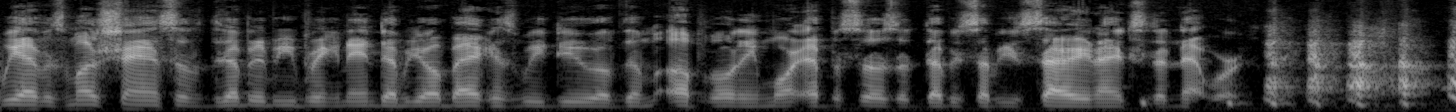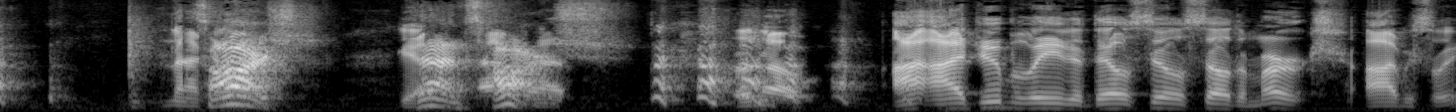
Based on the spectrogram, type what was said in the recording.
we have as much chance of the WWE bringing the NWO back as we do of them uploading more episodes of WWE Saturday Night to the network. Not harsh. Yeah, that's harsh. no, I, I, do believe that they'll still sell the merch. Obviously.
